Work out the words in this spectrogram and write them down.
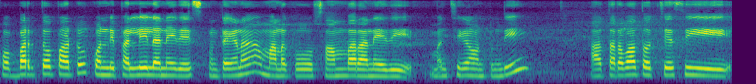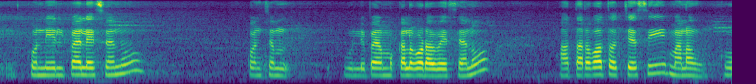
కొబ్బరితో పాటు కొన్ని పల్లీలు అనేది వేసుకుంటే కనుక మనకు సాంబార్ అనేది మంచిగా ఉంటుంది. ఆ తర్వాత వచ్చేసి కొన్ని ఉల్లిపాయలు వేసాను. కొంచెం ఉల్లిపాయ ముక్కలు కూడా వేసాను. ఆ తర్వాత వచ్చేసి మనకు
